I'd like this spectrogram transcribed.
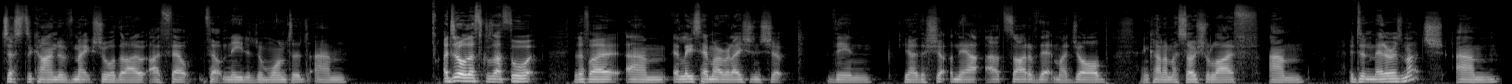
just to kind of make sure that I, I felt felt needed and wanted. Um, I did all this because I thought that if I um, at least had my relationship, then you know the the outside of that, my job and kind of my social life, um, it didn't matter as much. Um,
